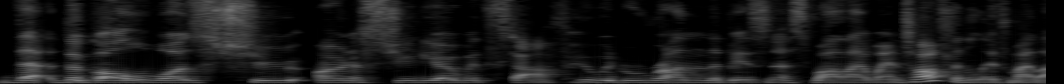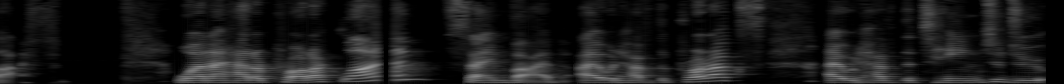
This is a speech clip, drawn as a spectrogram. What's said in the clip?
that the goal was to own a studio with staff who would run the business while I went off and live my life. When I had a product line, same vibe. I would have the products, I would have the team to do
